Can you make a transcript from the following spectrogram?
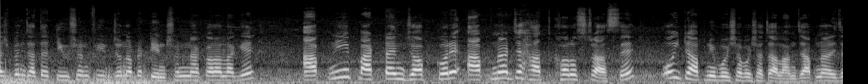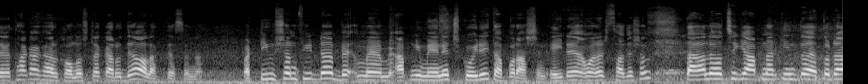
আসবেন, যাতে টিউশন ফির জন্য আপনার টেনশন না করা লাগে। আপনি পার্ট টাইম জব করে আপনার যে হাত খরচটা আছে, ওইটা আপনি বৈশা বৈশা চালান, যে আপনার এই জায়গায় থাকা খাওয়ার খরচটা কারও দেওয়া লাগতেছে না। বা টিউশন ফিটা আপনি ম্যানেজ করেই তারপর আসেন, এইটাই আমার সাজেশন তাহলে হচ্ছে কি আপনার কিন্তু এতটা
